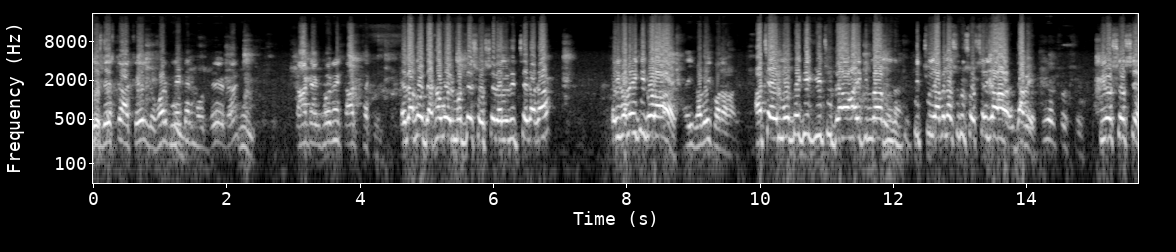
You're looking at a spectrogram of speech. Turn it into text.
যে বেসটা আছে লোহার প্লেটের মধ্যে এটা কাঠ এক ধরনের কাঠ থাকে। এ দেখো দেখাবো এর মধ্যে সর্ষে ঢেলে দিচ্ছে কাকা। এইভাবেই কি করা হয়? এইভাবেই করা হয়। আচ্ছা এর মধ্যে কি কিছু দেওয়া হয় কিংবা কিচ্ছু যাবে না শুধু সর্ষে যাবে? পিওর সর্ষে। সর্ষে?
